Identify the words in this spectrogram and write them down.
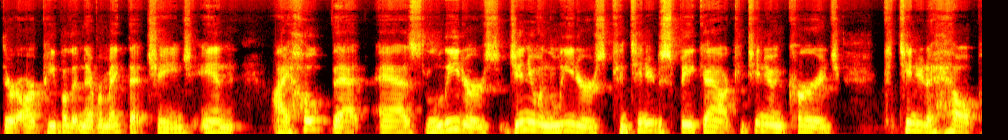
there are people that never make that change. And I hope that as leaders, genuine leaders, continue to speak out, continue to encourage, continue to help,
